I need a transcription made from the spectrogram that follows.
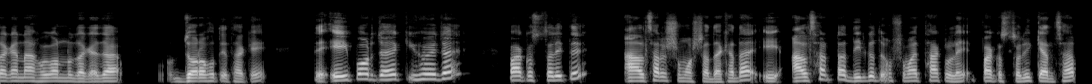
জায়গায় না হয়ে অন্য জায়গায় যা জড়ো হতে থাকে। তো এই পর্যায়ে কি হয়ে যায়? পাকস্থলীতে আলসারের সমস্যা দেখা দেয়। এই আলসারটা দীর্ঘতম সময় থাকলে পাকস্থলী ক্যান্সার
